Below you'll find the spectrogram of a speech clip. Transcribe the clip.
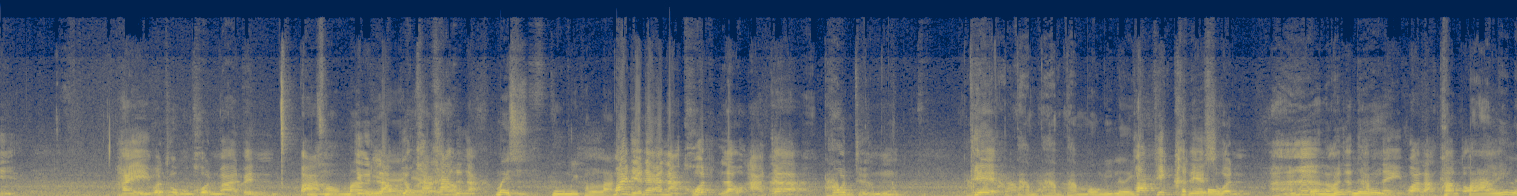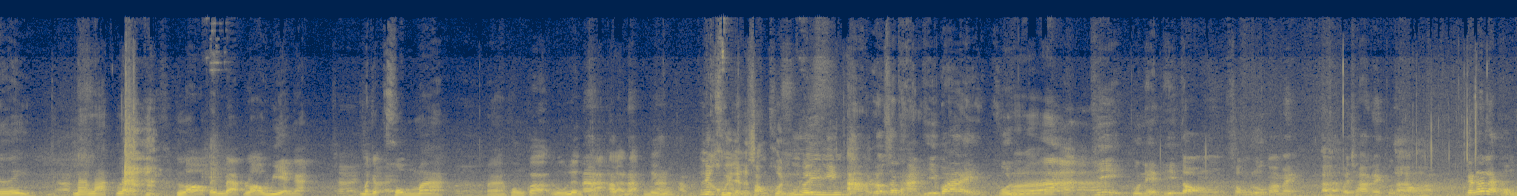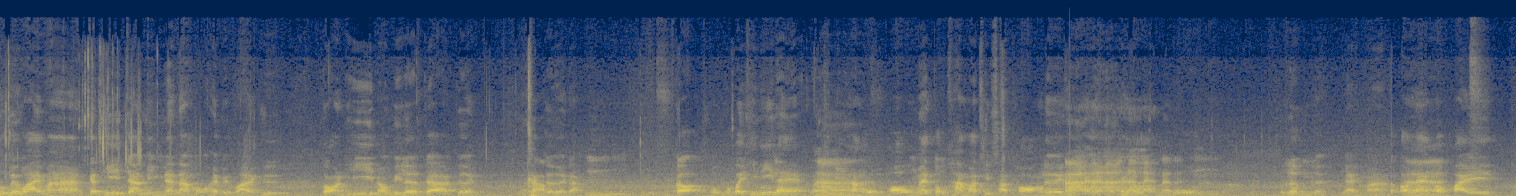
ให้วัตถุมงคลมาเป็นปางชอบมากยืนเลย ลำยกขาข้างหนึงอะ ไม่คือมีพลังไม่เดี๋ยวในอนาคตเราอาจจะอ่าพูดถึงเทพทำทำทำองค์นี้เลย พระพิคเนศวรอ่าองค์เรานี้จะเลยทำในวาระต่อทำปางนี้เลย ครับ น่ารักและ หล่อเป็นแบบหล่อเวียงอะ ใช่มันจะคมมาก เออ นะผมก็รู้เรื่องพระาทำระดับหนึ่งาทำนี่คุยกันสองคนเฮ้ยนี่อ้าวแล้วสถานที่ไหว้คุณอ่าอ่าอ่าที่คุณเห็นที่ตองส่งรูปมาไหมเออเมื่อเช้าในกลุ่มห้องเออก็นั่นแหละผมเพิ่งไปไหว้มา ก็ที่อาจารย์หมิงแนะนำบอกให้ไปไหว้คือ ก่อนที่น้องบีเลิฟจะเกิดครับเกิดอะอืมก็ผมก็ไปที่นี่แหละแล้วก็มีอ่าทั้งองค์พ่อองค์แม่ตรงข้ามวัดศรีสัตทองเลยอ่าใครอยากจะไปนั่นแหละนั่นแหละองค์เริ่มเลยใหญ่มาก ตอนแรกอ่าเราไป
